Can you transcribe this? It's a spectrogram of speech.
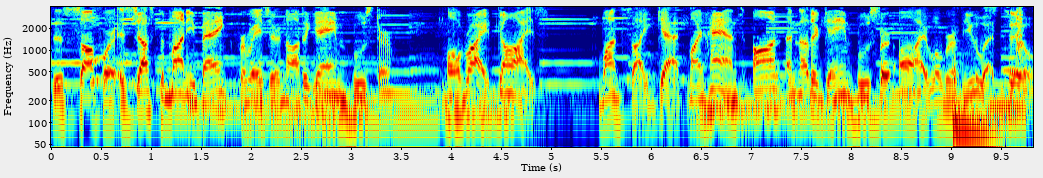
This software is just a money bank for Razer not a game booster. Alright guys. Once I get my hands on another game booster I will review it too.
